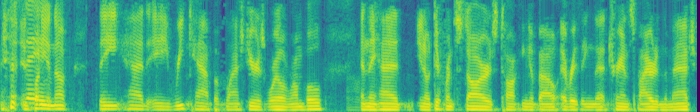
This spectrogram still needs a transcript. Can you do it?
and saying- funny enough, they had a recap of last year's Royal Rumble, Uh-huh. and they had you know different stars talking about everything that transpired in the match.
